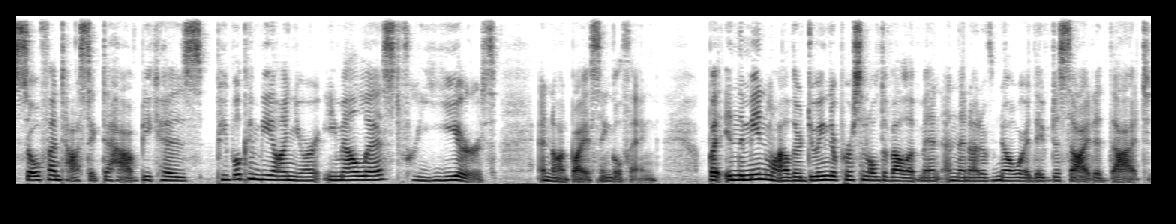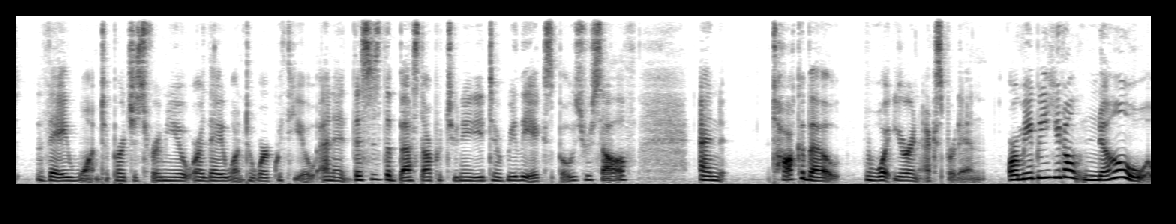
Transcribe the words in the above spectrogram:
so fantastic to have because people can be on your email list for years and not buy a single thing. But in the meanwhile, they're doing their personal development, and then out of nowhere, they've decided that they want to purchase from you or they want to work with you. And it, this is the best opportunity to really expose yourself and talk about what you're an expert in. Or maybe you don't know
